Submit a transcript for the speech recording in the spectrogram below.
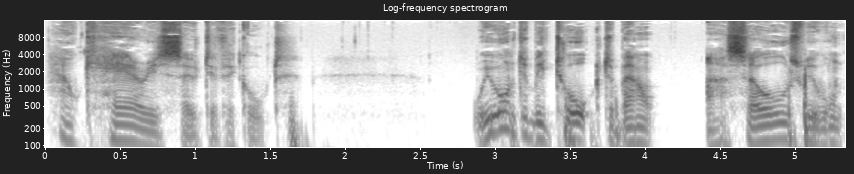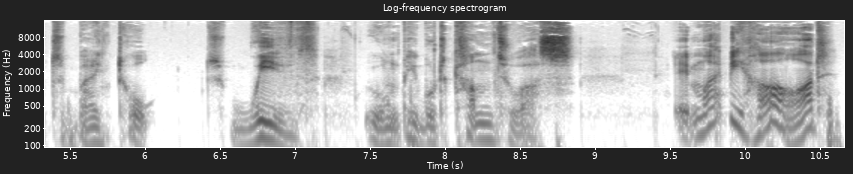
how care is so difficult. We want to be talked about ourselves, we want to be talked with, we want people to come to us. It might be hard.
